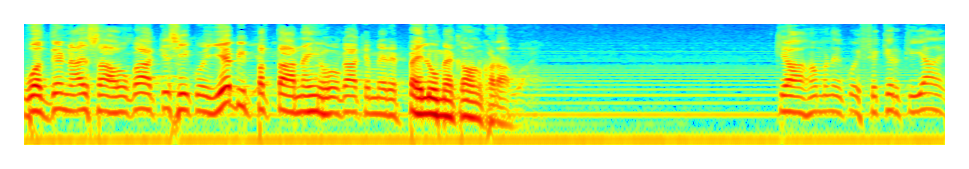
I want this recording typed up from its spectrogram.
وہ دن ایسا ہوگا، کسی کو یہ بھی پتا نہیں ہوگا کہ میرے پہلو میں کون کھڑا ہوا ہے۔ کیا ہم نے کوئی فکر کیا ہے؟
